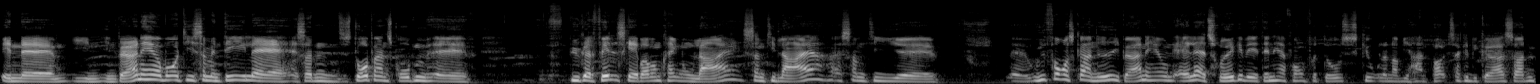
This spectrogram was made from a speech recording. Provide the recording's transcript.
en, øh, i, en, i en børnehave, hvor de som en del af, af sådan storbørnsgruppen øh, bygger et fællesskab op omkring nogle lege, som de leger, og som de øh, øh, udforskere nede i børnehaven. Alle er trygge ved den her form for dåseskjul, og når vi har en bold, så kan vi gøre sådan.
